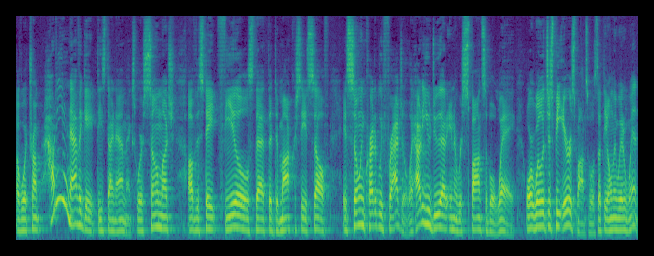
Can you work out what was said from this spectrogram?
of what Trump, how do you navigate these dynamics where so much of the state feels that the democracy itself is so incredibly fragile? Like, how do you do that in a responsible way? Or will it just be irresponsible? Is that the only way to win?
